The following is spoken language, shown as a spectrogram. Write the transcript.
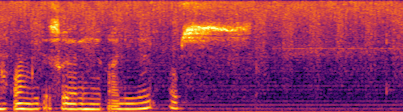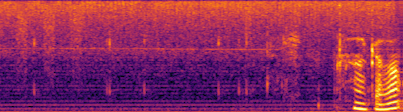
نقوم بتصغيره قليلا. أوبس. هكذا.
